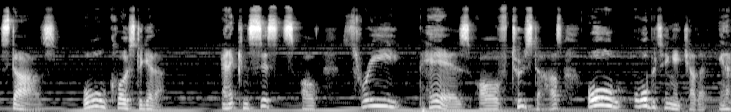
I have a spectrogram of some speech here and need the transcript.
stars, all close together. And it consists of three pairs of two stars, all orbiting each other in a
